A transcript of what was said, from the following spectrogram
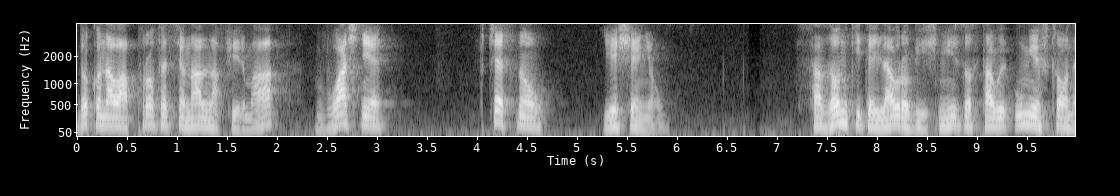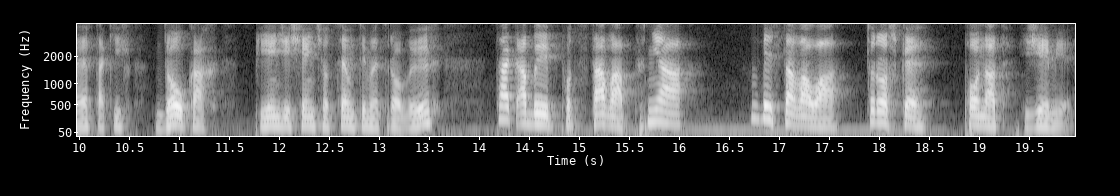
dokonała profesjonalna firma właśnie wczesną jesienią. Sadzonki tej laurowiśni zostały umieszczone w takich dołkach 50 cm, tak aby podstawa pnia wystawała troszkę ponad ziemię.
